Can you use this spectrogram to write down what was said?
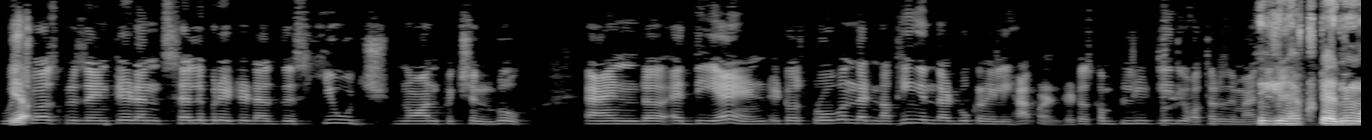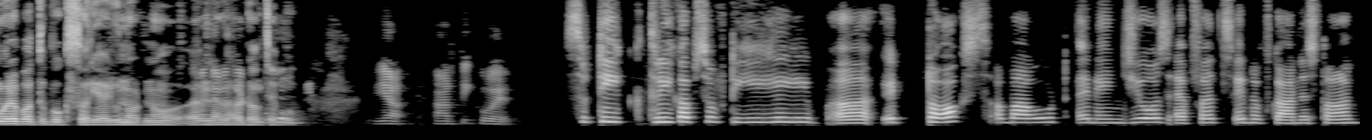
which Yeah. was presented and celebrated as this huge non-fiction book. And uh, at the end, it was proven that nothing in that book really happened. It was completely the author's imagination. you'll have to tell me more about the book sorry i do not know i've never heard of the book Yeah, Aarti, go ahead. So, tea, Three Cups of Tea, uh, it talks about an NGO's efforts in Afghanistan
